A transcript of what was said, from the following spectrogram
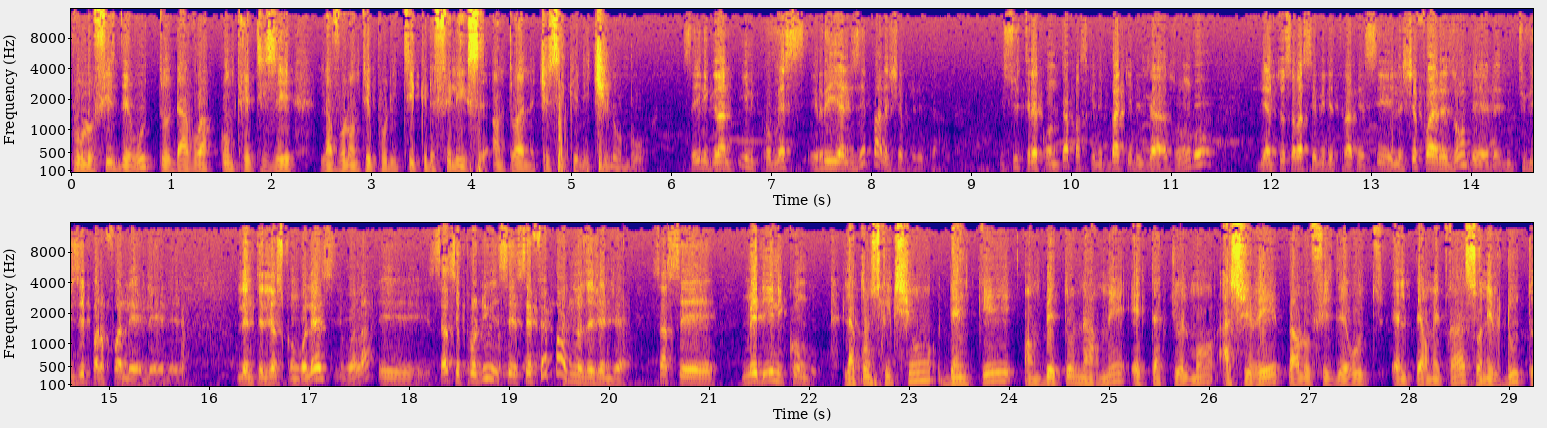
pour l'Office des routes d'avoir concrétisé la volonté politique de Félix Antoine Tshisekedi Chilombo. C'est une grande une promesse réalisée par le chef de l'État. Je suis très content parce que le bac est déjà à Zongo bientôt ça va servir de traverser. Le chef a raison d'utiliser parfois l'intelligence congolaise, voilà. Et ça, c'est produit, c'est fait par nos ingénieurs. Ça, c'est Made in Congo. La construction d'un quai en béton armé est actuellement assurée par l'Office des routes. Elle permettra, sans nul doute,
